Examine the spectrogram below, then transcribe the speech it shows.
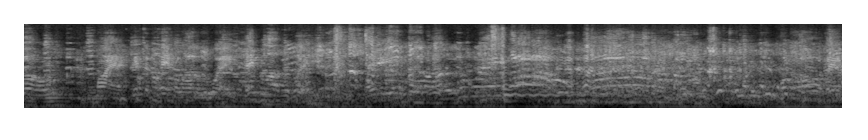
Oh, Myer, get the table out of the way. Table out of the way. Table out of the way. Oh, there.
